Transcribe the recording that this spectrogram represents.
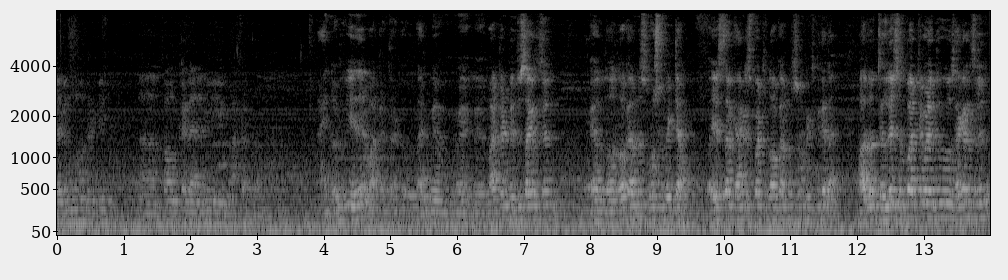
జగన్మోహన్ రెడ్డి? పవన్ కళ్యాణ్ అని మాట్లాడుతున్నారు. ఆయన ఏదైనా మాట్లాడతాడు. మాట్లాడి ఎందుకు సహకరించలేదు మేము నౌకాను మోషన్ పెట్టాం. వైఎస్ఆర్ కాంగ్రెస్ పార్టీ నౌకాను మోషన్ పెట్టింది కదా. ఆ రోజు తెలుగుదేశం పార్టీ వాళ్ళు ఎందుకు సహకరించలేదు?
